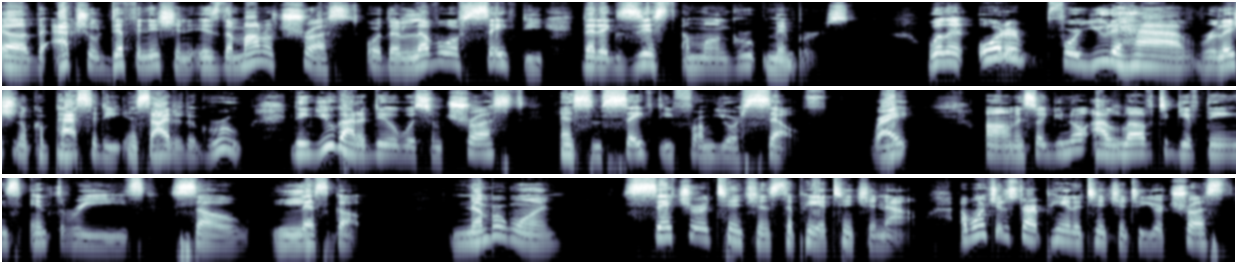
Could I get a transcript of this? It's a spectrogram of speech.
uh, the actual definition is the amount of trust or the level of safety that exists among group members. Well, in order for you to have relational capacity inside of the group, then you got to deal with some trust and some safety from yourself, right? Um, and so, you know, I love to give things in threes. So let's go. Number one, set your attentions to pay attention now. I want you to start paying attention to your trust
